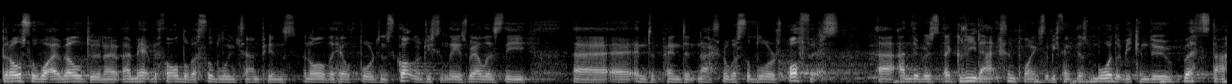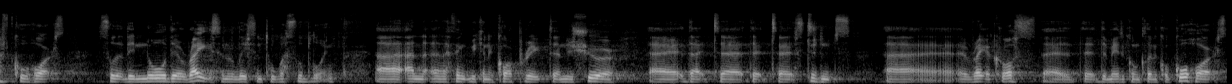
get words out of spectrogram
But also what I will do, and I, I met with all the whistleblowing champions and all the health boards in Scotland recently, as well as the uh, uh, Independent National Whistleblowers Office, uh, and there was agreed action points that we think there's more that we can do with staff cohorts so that they know their rights in relation to whistleblowing. Uh, and, and I think we can incorporate and ensure Uh, that, uh, that uh, students uh, right across uh, the, the medical and clinical cohorts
